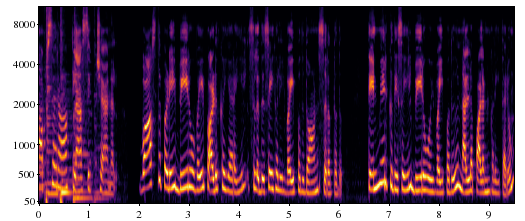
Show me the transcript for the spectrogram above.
அப்சரா கிளாசிக் சேனல் வாஸ்துப்படி பீரோவை படுக்கை அறையில் சில திசைகளில் வைப்பதுதான் சிறந்தது தென்மேற்கு திசையில் பீரோவை வைப்பது நல்ல பலன்களை தரும்.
